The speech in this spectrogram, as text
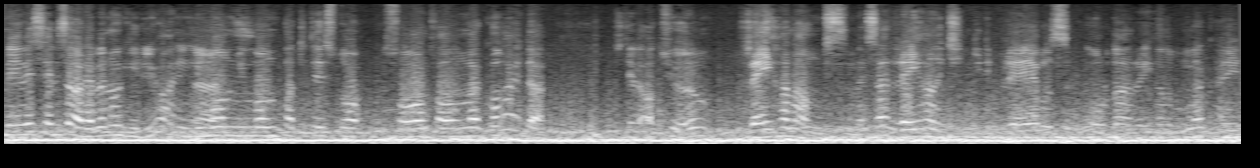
meyve sebze var. Hemen o geliyor. Hani limon, Evet. limon, patates, do- soğan falan onlar kolay da. İşte atıyorum reyhan almışsın mesela. Reyhan için gidip R'ye basıp oradan reyhanı bulmak hani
